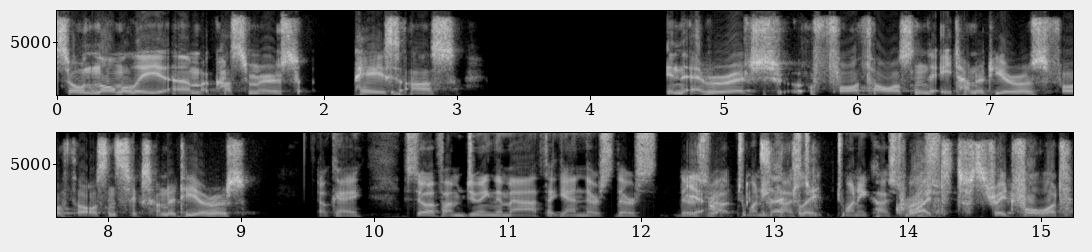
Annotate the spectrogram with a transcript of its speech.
So normally, um, customers pays us in average 4,800 euros, 4,600 euros. Okay, so if I'm doing the math again, there's there's there's Yeah, about 20, exactly. custom, 20 customers. Quite straightforward.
